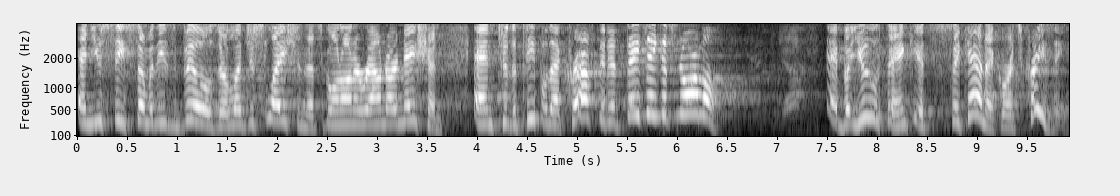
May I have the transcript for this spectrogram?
And you see some of these bills or legislation that's going on around our nation. And to the people that crafted it, they think it's normal. Yeah. Eh, but you think it's satanic or it's crazy.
